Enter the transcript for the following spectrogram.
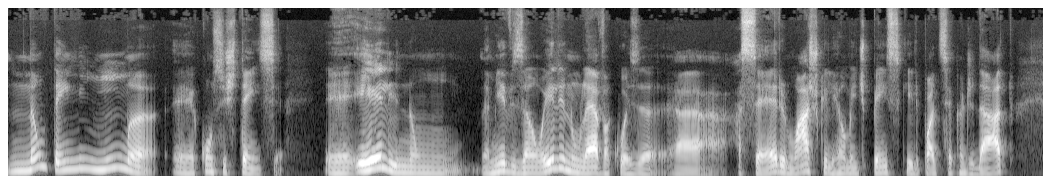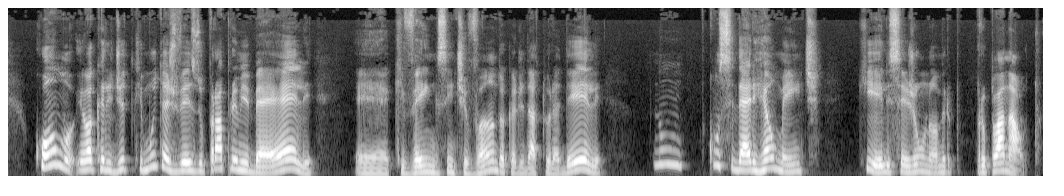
não tem nenhuma é, consistência. É, ele não, na minha visão, ele não leva a coisa a, a sério, não acho que ele realmente pense que ele pode ser candidato. Como eu acredito que muitas vezes o próprio MBL, é, que vem incentivando a candidatura dele, não considere realmente que ele seja um nome para o Planalto.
